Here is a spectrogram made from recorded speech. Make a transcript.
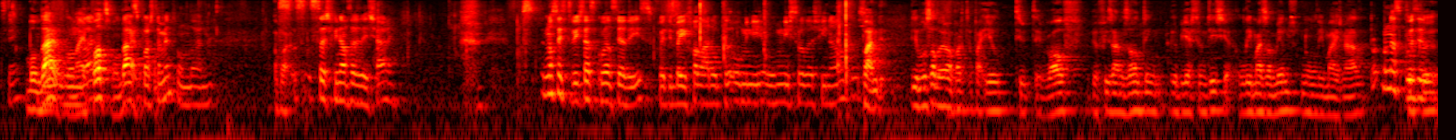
Sim. Vão dar, Vão dar. hipótese, vão dar. Supostamente vão dar, não é? Opa, Se, se as finanças deixarem. Não sei se te viste a sequência disso. Foi tipo aí falar o, o, o Ministro das Finanças. Pá, eu vou só dar uma parte. Pá, eu tive, tive off, eu fiz anos ontem, eu vi esta notícia, li mais ou menos, não li mais nada. Mas na, sequência, Porque,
